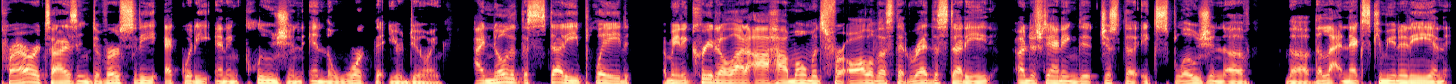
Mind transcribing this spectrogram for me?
prioritizing diversity, equity, and inclusion in the work that you're doing. I know that the study played, I mean, it created a lot of aha moments for all of us that read the study, understanding that just the explosion of the, the Latinx community and,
